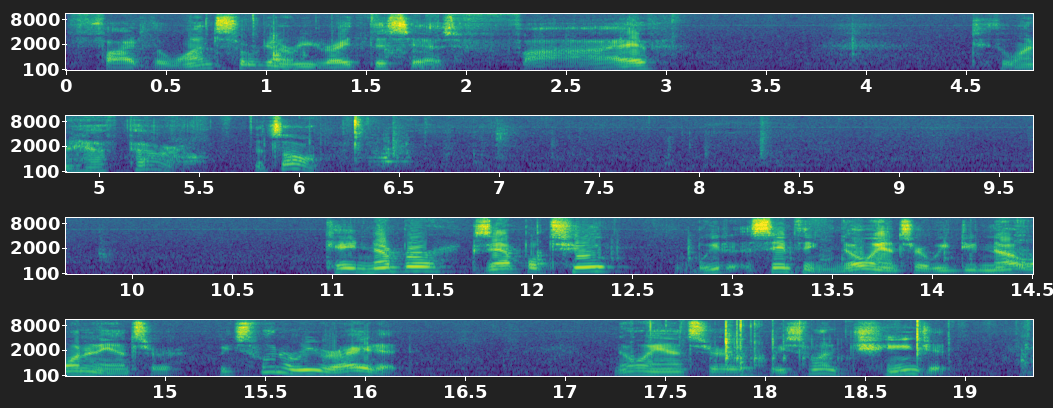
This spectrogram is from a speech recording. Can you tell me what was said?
5 to the 1. So we're going to rewrite this as 5 to the 1 half power. That's all. Okay, number, example 2. We, same thing, no answer. We do not want an answer. We just want to rewrite it. No answer. We just want to change it. I'm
